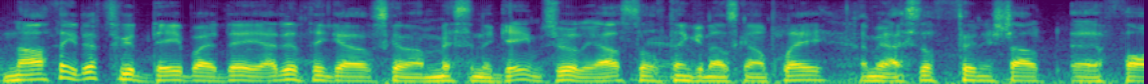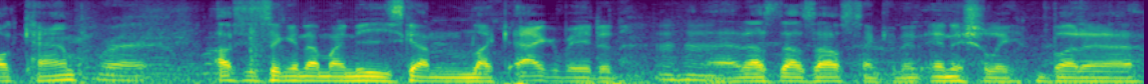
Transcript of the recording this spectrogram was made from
No, I think that's good day by day. I didn't think I was going to miss any games, really. I was still yeah. thinking I was going to play. I mean, I still finished out uh, fall camp. Right. I was just thinking that my knees got like aggravated. Mm-hmm. Uh, that's, that's what I was thinking initially. But uh,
